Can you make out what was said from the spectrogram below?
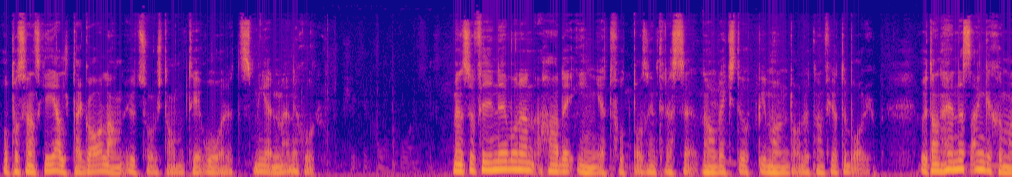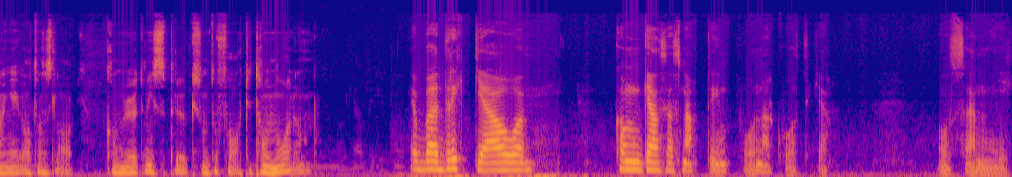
och på Svenska hjältargalan utsågs de till årets medmänniskor. Men Sofie Nevonen hade inget fotbollsintresse när hon växte upp i Mölndal utanför Göteborg. Utan hennes engagemang i Gatans lag kommer ur ett missbruk som tog fart i tonåren. Jag började dricka och kom ganska snabbt in på narkotika. Och sen gick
